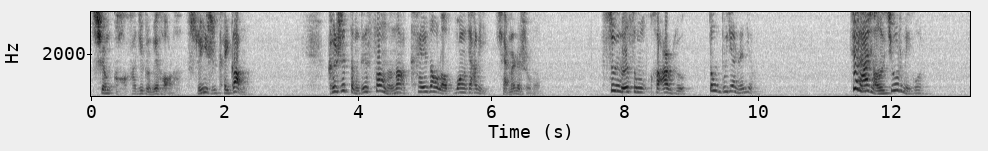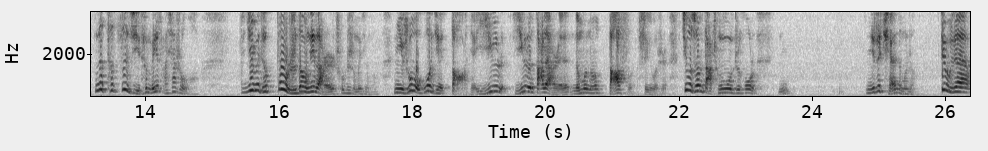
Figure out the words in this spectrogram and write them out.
枪咔咔就准备好了，随时开干了。可是等这桑塔纳开到了汪家里前面的时候，孙德松和二哥都不见人影。这俩小子就是没过来，那他自己他没法下手啊。因为他不知道那俩人出了什么情况。你说我过去打去，一个人一个人打俩人，能不能打死是一回事。就算打成功之后了，你你这钱怎么整？对不对？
